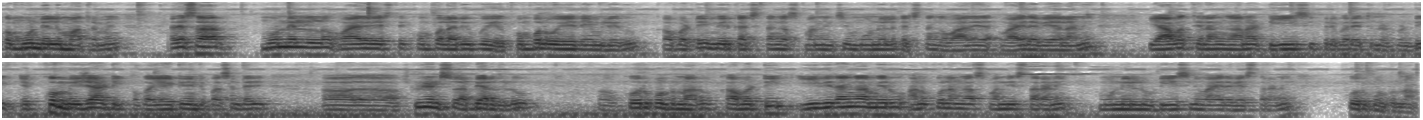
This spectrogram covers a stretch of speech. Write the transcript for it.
ఒక మూడు నెలలు మాత్రమే. అదే సార్ మూడు నెలలు వాయిదా వేస్తే కుంపలు అరిగిపోయే కుంపలు పోయేది ఏం లేదు. కాబట్టి మీరు ఖచ్చితంగా స్పందించి మూడు నెలలు ఖచ్చితంగా వాయిదా వాయిదా వేయాలని యావత్ తెలంగాణ డిఎస్సి ప్రిపేర్ అవుతున్నటువంటి ఎక్కువ మెజారిటీ ఒక ఎయిటీ నైంటీ పర్సెంటేజ్ స్టూడెంట్స్ అభ్యర్థులు కోరుకుంటున్నారు. కాబట్టి ఈ విధంగా మీరు అనుకూలంగా స్పందిస్తారని మూడు నెలలు డిఎస్సిని వాయిదా వేస్తారని కోరుకుంటున్నాం.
